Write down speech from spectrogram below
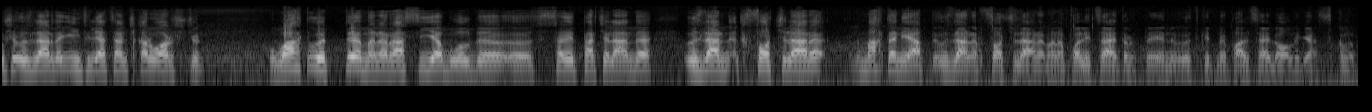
o'sha o'zlaridagi inflyatsiyani chiqarib yuborish uchun. Vaqt o'tdi mana rossiya bo'ldi sovet parchalandi o'zlarini iqtisodchilari maqtanyapti o'zlarini iqtisodchilari. Mana politsiya turibdi endi o'tib ketmay politsiyani oldiga siqilib.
